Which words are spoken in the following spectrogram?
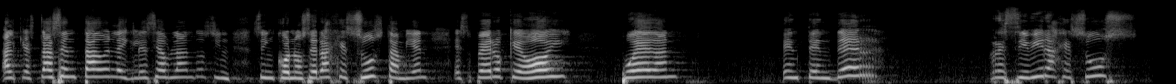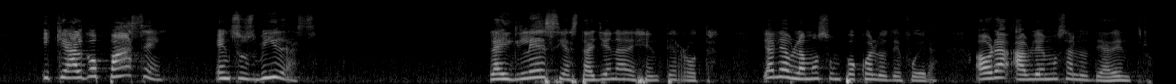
Al que está sentado en la iglesia hablando sin, sin conocer a Jesús, también espero que hoy puedan entender, recibir a Jesús y que algo pase en sus vidas. La iglesia está llena de gente rota. Ya le hablamos un poco a los de fuera. Ahora hablemos a los de adentro.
